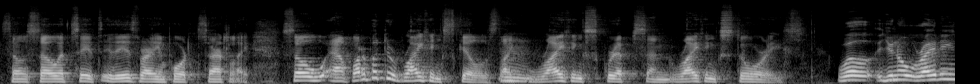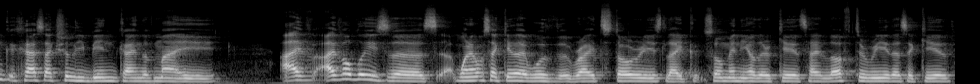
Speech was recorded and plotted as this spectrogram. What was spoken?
So, so it's, it, it is very important, certainly. So, uh, what about the writing skills, like Hmm. writing scripts and writing stories? Well, you know, writing has actually been kind of my. I've I've always uh, when I was a kid I would write stories like so many other kids. I loved to read as a kid,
